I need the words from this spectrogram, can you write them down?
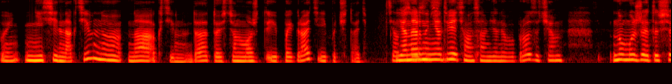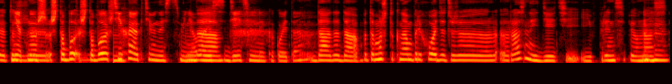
бы, не сильно активную, на активную, да, то есть он может и поиграть, и почитать. Я, наверное, не ответила на самом деле на вопрос, зачем ну, мы же это все это Нет, ну, же... ну чтобы, чтобы тихая активность сменялась да. деятельной какой-то. Да, да, да. Потому что к нам приходят же разные дети, и, в принципе, у нас, угу.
